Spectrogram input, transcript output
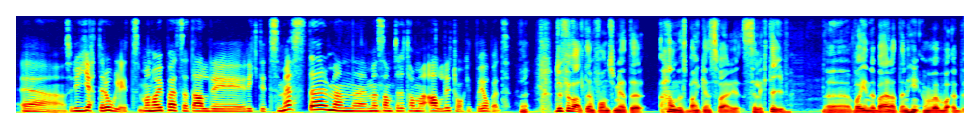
Eh, så det är jätteroligt. Man har ju på ett sätt aldrig riktigt semester men, eh, men samtidigt har man aldrig tråkigt på jobbet. Du förvaltar en fond som heter Handelsbanken Sverige Selektiv. Eh, vad innebär att en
